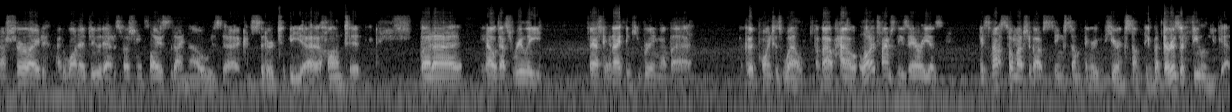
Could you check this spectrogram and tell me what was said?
not sure I'd I'd want to do that, especially in a place that I know is uh, considered to be uh, haunted. But uh, no, that's really fascinating, and I think you bring up a, a good point as well about how a lot of times in these areas, it's not so much about seeing something or even hearing something, but there is a feeling you get,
